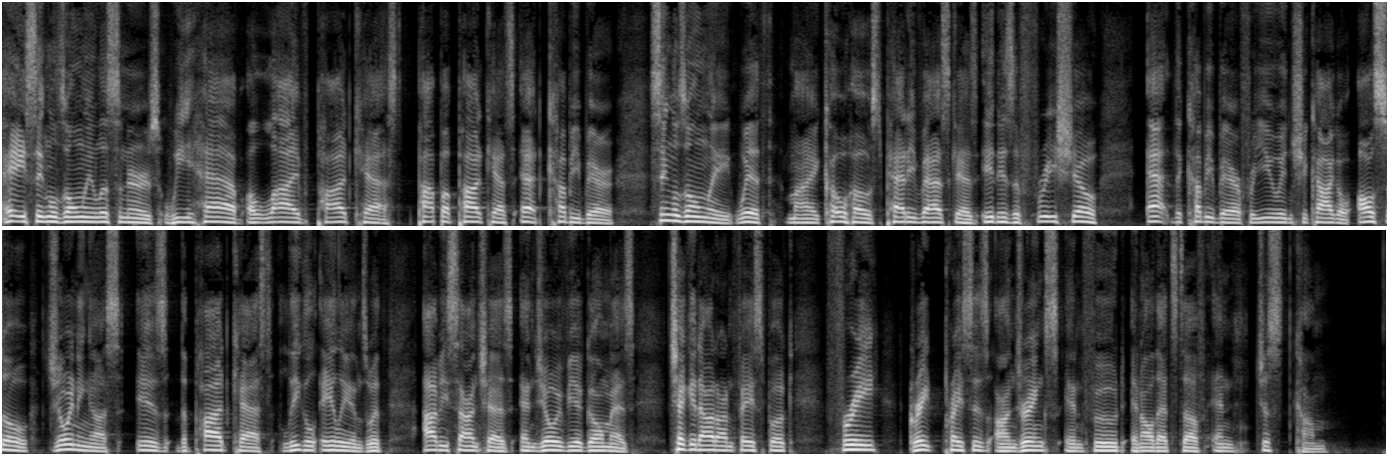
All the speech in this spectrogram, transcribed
Hey, singles only listeners, we have a live podcast, pop up podcast at Cubby Bear, singles only with my co host, Patti Vasquez. It is a free show at the Cubby Bear for you in Chicago. Also joining us is the podcast Legal Aliens with Abby Sanchez and Joey Villagomez. Check it out on Facebook. Free, great prices on drinks and food and all that stuff. And just come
